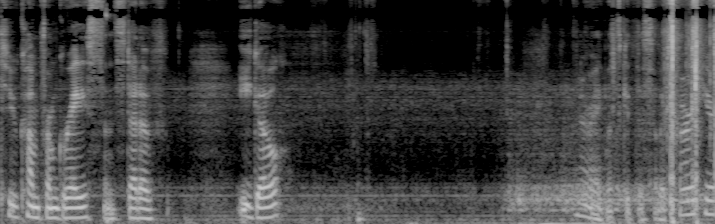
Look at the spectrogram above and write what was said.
to come from grace instead of ego. All right, let's get this other card here.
